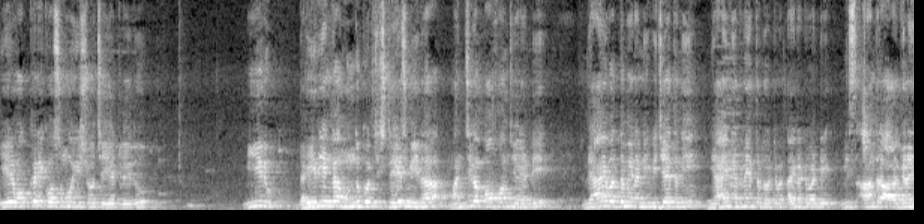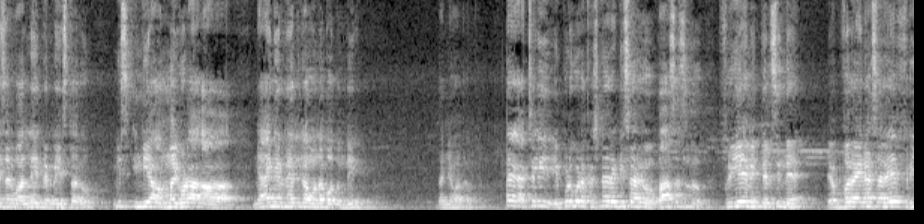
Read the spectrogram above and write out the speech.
ఏ ఒక్కరి కోసమో ఈ షో చేయట్లేదు. మీరు ధైర్యంగా ముందుకొచ్చి స్టేజ్ మీద మంచిగా పర్ఫామ్ చేయండి. న్యాయబద్ధమైన నీ విజేతని న్యాయ నిర్ణేతలు అయినటువంటి మిస్ ఆంధ్ర ఆర్గనైజర్ వాళ్ళే నిర్ణయిస్తారు. మిస్ ఇండియా అమ్మాయి కూడా న్యాయ నిర్ణేతగా ఉండబోతుంది. ధన్యవాదాలు. యాక్చువల్లీ ఎప్పుడు కూడా కృష్ణారెడ్డి సార్ పాసెస్ ఫ్రీయే మీకు తెలిసిందే. ఎవరైనా సరే ఫ్రీ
